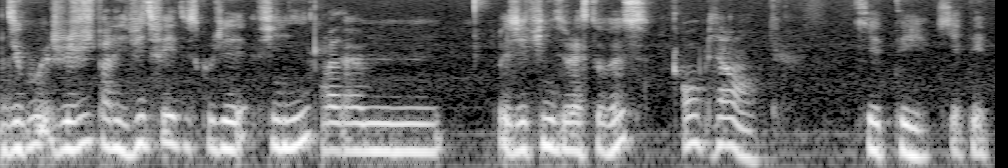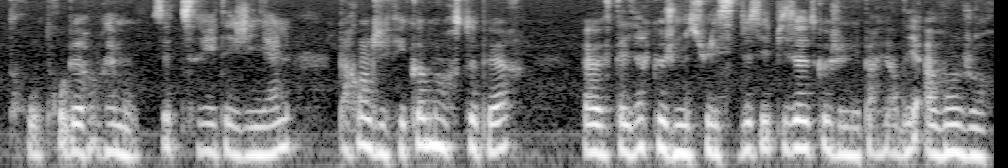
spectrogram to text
Du coup, je vais juste parler vite fait de ce que j'ai fini. Euh, j'ai fini The Last of Us. Oh, bien. Qui était, qui était trop, trop bien, vraiment. Cette série était géniale. Par contre, j'ai fait comme Stopper. Euh, c'est-à-dire que je me suis laissé deux épisodes que je n'ai pas regardé avant, genre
